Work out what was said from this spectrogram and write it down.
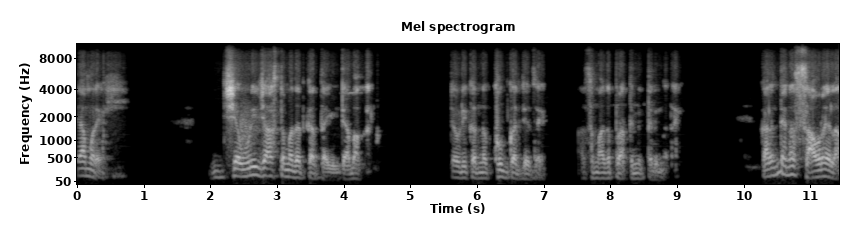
त्यामुळे जेवढी जास्त मदत करता येईल त्या भागात तेवढी करणं खूप गरजेचं आहे असं माझं प्राथमिक तरी मत आहे. कारण त्यांना सावरायला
